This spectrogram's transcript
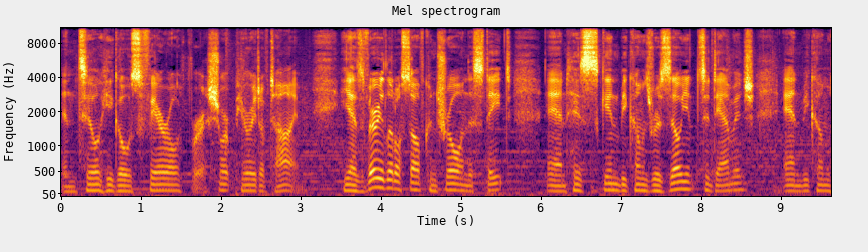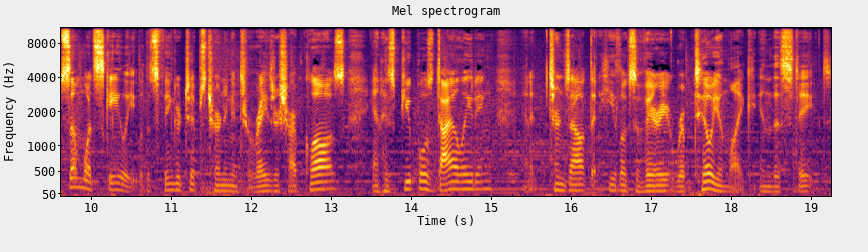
until he goes feral for a short period of time. He has very little self-control in this state, and his skin becomes resilient to damage and becomes somewhat scaly, with his fingertips turning into razor-sharp claws, and his pupils dilating, and it turns out that he looks very reptilian-like in this state.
